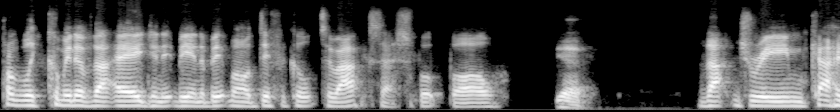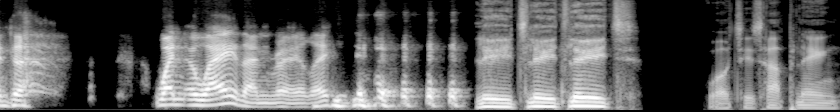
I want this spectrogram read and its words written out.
probably coming of that age and it being a bit more difficult to access football. Yeah. That dream kind of went away then, really. Leeds, Leeds, Leeds. What is happening?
